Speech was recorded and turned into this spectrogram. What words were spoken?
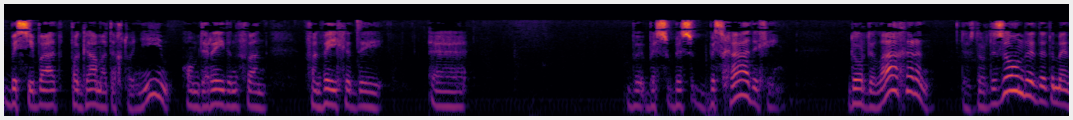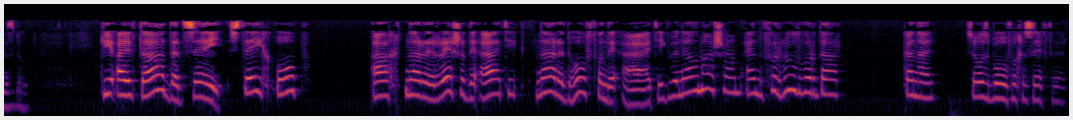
besibat pagama om de reden van, vanwege de uh, bes, bes, beschadiging door de lageren, dus door de zonde dat de mens doet. Ki alta, dat zij steeg op, acht naar de reshe de atik, naar het hoofd van de atik, masham, en verhuld wordt daar, kanaal, zoals boven gezegd werd.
